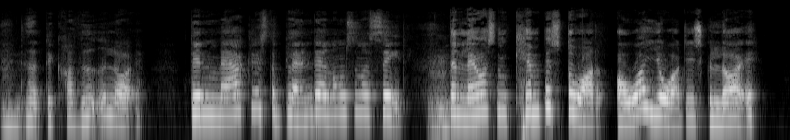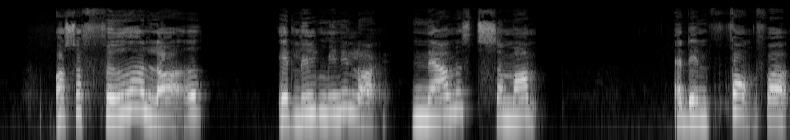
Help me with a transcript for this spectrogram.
Mm. Det hedder det gravide løg. Det er den mærkeligste plante, jeg nogensinde har set. Mm. Den laver sådan en kæmpestort overjordisk løg, og så føder løget et lille miniløg, nærmest som om, at det er en form for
